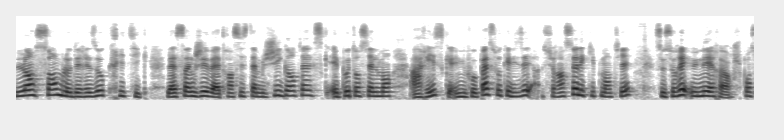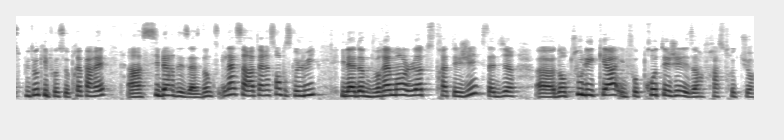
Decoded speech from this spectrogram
l'ensemble des réseaux critiques. La 5G va être un système gigantesque et potentiellement à risque. Il ne faut pas se focaliser sur un seul équipementier. Ce serait une erreur. Je pense plutôt qu'il faut se préparer à un cyberdésastre. Donc là, c'est intéressant parce que lui, il adopte vraiment l'autre stratégie, c'est-à-dire euh, dans tous les cas, il faut protéger les infrastructures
